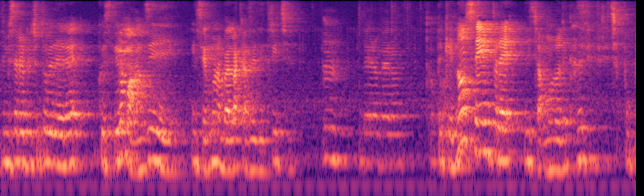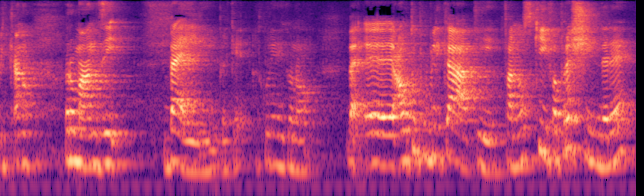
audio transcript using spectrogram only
mi sarebbe piaciuto vedere questi romanzi insieme a una bella casa editrice. Mm, vero, vero. Perché non sempre, diciamolo, le case editrici pubblicano romanzi belli, perché alcuni dicono, beh, eh, autopubblicati fanno schifo a prescindere,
